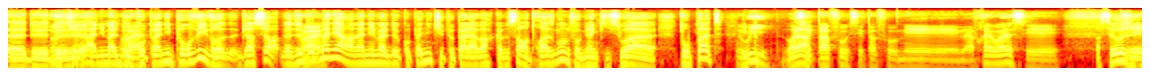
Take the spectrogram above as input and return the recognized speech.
Euh, de animal de ouais. compagnie pour vivre, bien sûr. Bah, de toute Ouais. manière, un animal de compagnie, tu peux pas l'avoir comme ça en 3 secondes. Faut bien qu'il soit euh, ton pote. Oui, peut- voilà. c'est pas faux, c'est pas faux. Mais, mais après, ouais, c'est. Ah, C'est osé.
